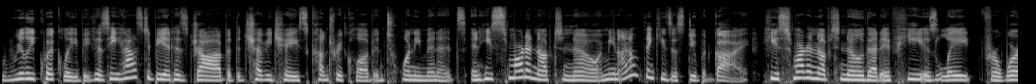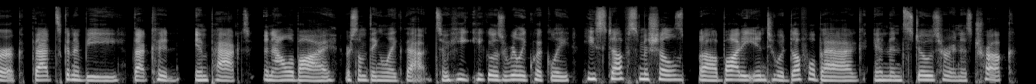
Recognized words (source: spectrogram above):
really quickly because he has to be at his job at the Chevy Chase Country Club in 20 minutes and he's smart enough to know. I mean, I don't think he's a stupid guy. He's smart enough to know that if he is late for work, that's going to be that could impact an alibi or something like that. So he he goes really quickly. He stuffs Michelle's uh, body into a duffel bag and then stows her in his truck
